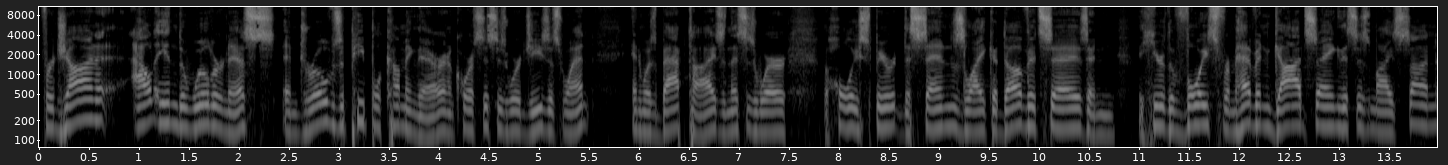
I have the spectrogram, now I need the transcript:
For John out in the wilderness and droves of people coming there, and of course, this is where Jesus went and was baptized, and this is where the Holy Spirit descends like a dove, it says, and they hear the voice from heaven, God saying, This is my Son,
